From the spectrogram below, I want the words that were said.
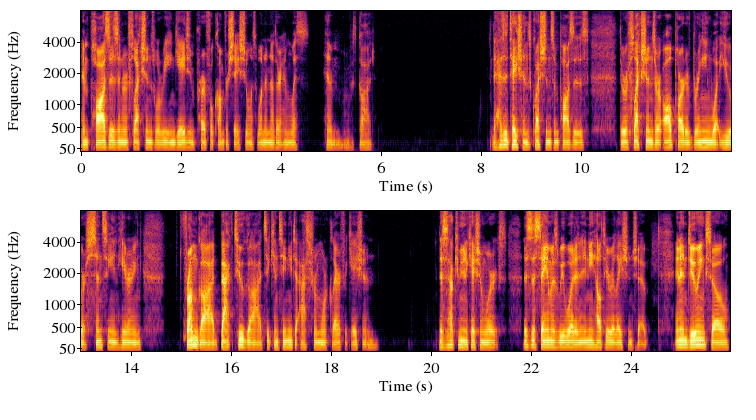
and pauses and reflections where we engage in prayerful conversation with one another and with Him or with God. The hesitations, questions, and pauses, the reflections are all part of bringing what you are sensing and hearing from God back to God to continue to ask for more clarification. This is how communication works. This is the same as we would in any healthy relationship. And in doing so,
